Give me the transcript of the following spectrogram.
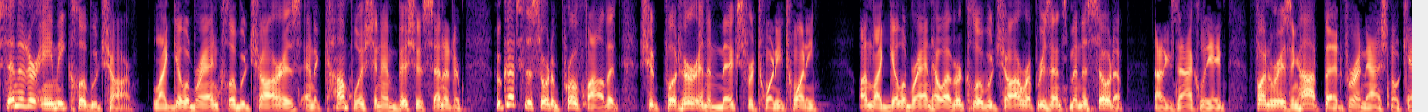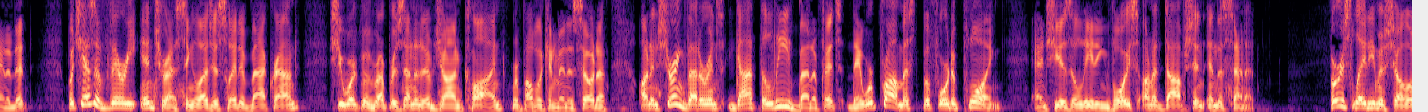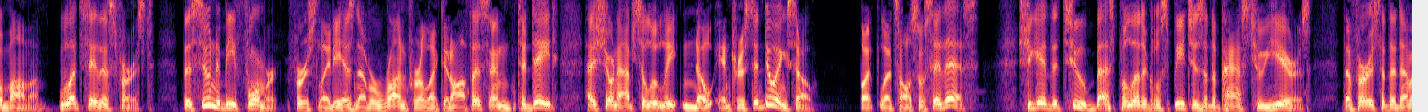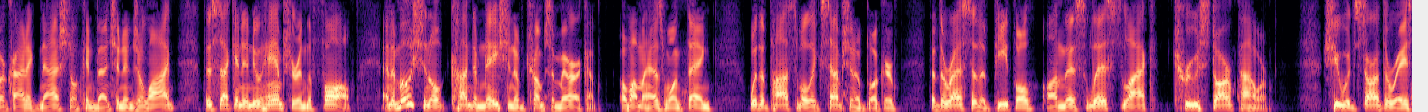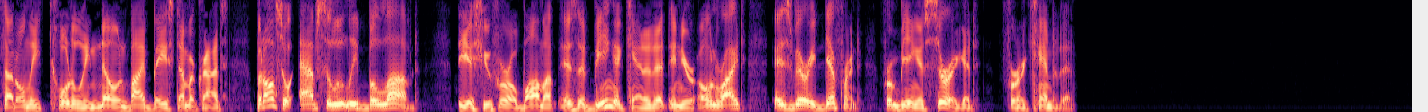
Senator Amy Klobuchar. Like Gillibrand, Klobuchar is an accomplished and ambitious senator who cuts the sort of profile that should put her in the mix for 2020. Unlike Gillibrand, however, Klobuchar represents Minnesota, not exactly a fundraising hotbed for a national candidate, but she has a very interesting legislative background. She worked with Representative John Kline, Republican Minnesota, on ensuring veterans got the leave benefits they were promised before deploying, and she is a leading voice on adoption in the Senate. First Lady Michelle Obama. Let's say this first. The soon to be former First Lady has never run for elected office and, to date, has shown absolutely no interest in doing so. But let's also say this she gave the two best political speeches of the past two years the first at the Democratic National Convention in July, the second in New Hampshire in the fall, an emotional condemnation of Trump's America. Obama has one thing, with the possible exception of Booker, that the rest of the people on this list lack true star power. She would start the race not only totally known by base Democrats, but also absolutely beloved. The issue for Obama is that being a candidate in your own right is very different from being a surrogate for a candidate.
